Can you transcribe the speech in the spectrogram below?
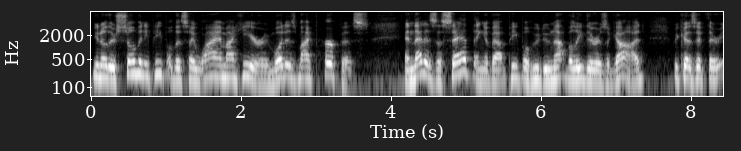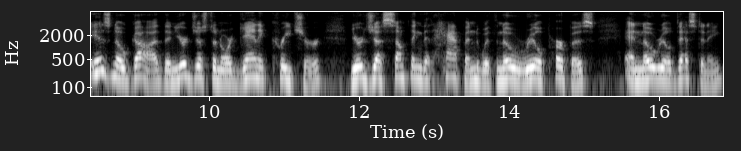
You know, there's so many people that say, Why am I here? And what is my purpose? And that is a sad thing about people who do not believe there is a God, because if there is no God, then you're just an organic creature. You're just something that happened with no real purpose and no real destiny.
